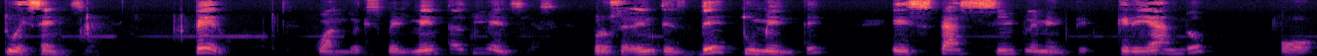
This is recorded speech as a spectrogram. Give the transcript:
tu esencia. Pero cuando experimentas vivencias procedentes de tu mente, estás simplemente creando o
